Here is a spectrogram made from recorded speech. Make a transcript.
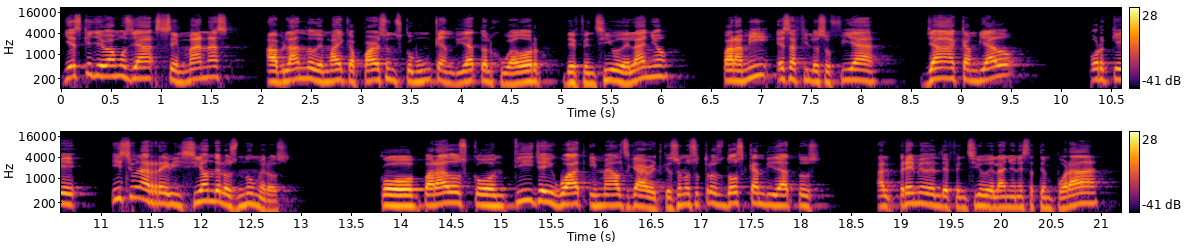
Y es que llevamos ya semanas hablando de Micah Parsons como un candidato al jugador defensivo del año. Para mí esa filosofía ya ha cambiado porque hice una revisión de los números comparados con TJ Watt y Miles Garrett, que son los otros dos candidatos al premio del defensivo del año en esta temporada.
